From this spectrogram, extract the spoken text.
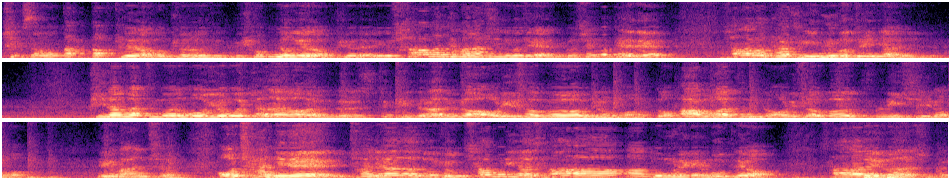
책상은 딱딱해라고 표현하지. 뭐 현명해라고 표현해. 이거 사람한테만 할 수 있는 거지? 이거 생각해야 돼. 사람한테 할 수 있는 것들인지 아닌지. 비난 같은 거는 뭐 이런 거 있잖아요. 여러분들 stupid라든가 어리석은 이런 거 또 바보 같은 어리석은 foolish 이런 거 되게 많죠. 어 잔인해. 이 잔인하다도 결국 사물이나 사 아, 동물에게는 못해요. 사람에게만 할 수 있다.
